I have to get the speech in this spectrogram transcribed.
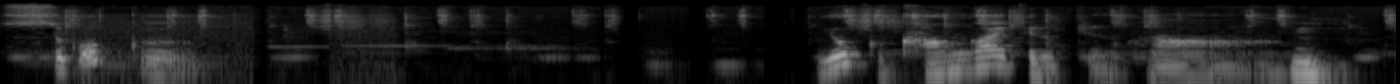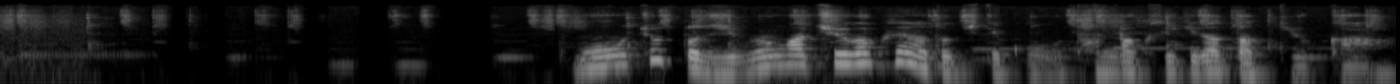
すごく、よく考えてるっていうのかな。うんもうちょっと自分が中学生の時ってこう短絡的だったっていうか、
